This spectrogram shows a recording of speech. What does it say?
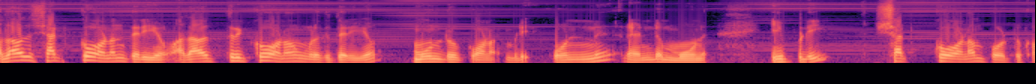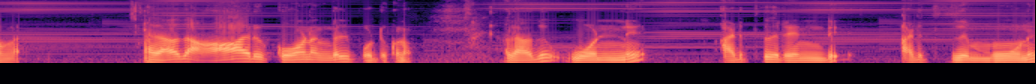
அதாவது ஷட்கோணம் தெரியும். அதாவது திரிக்கோணம் உங்களுக்கு தெரியும். மூன்று கோணம். இப்படி ஒன்று ரெண்டு மூணு. இப்படி ஷட்கோணம் போட்டுக்கோங்க. அதாவது ஆறு கோணங்கள் போட்டுக்கணும். அதாவது ஒன்று அடுத்தது ரெண்டு அடுத்தது மூணு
